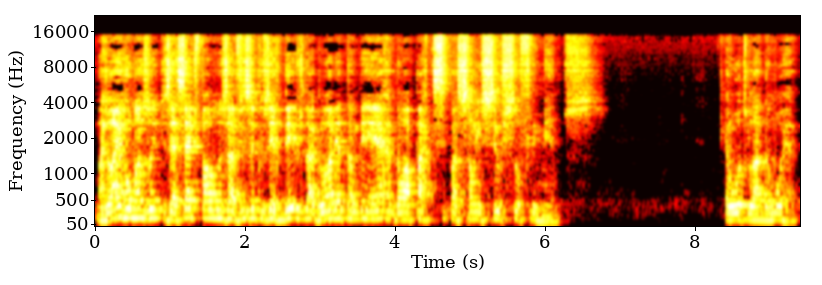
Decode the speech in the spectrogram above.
Mas lá em Romanos 8,17, Paulo nos avisa que os herdeiros da glória também herdam a participação em seus sofrimentos. É o outro lado da moeda.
